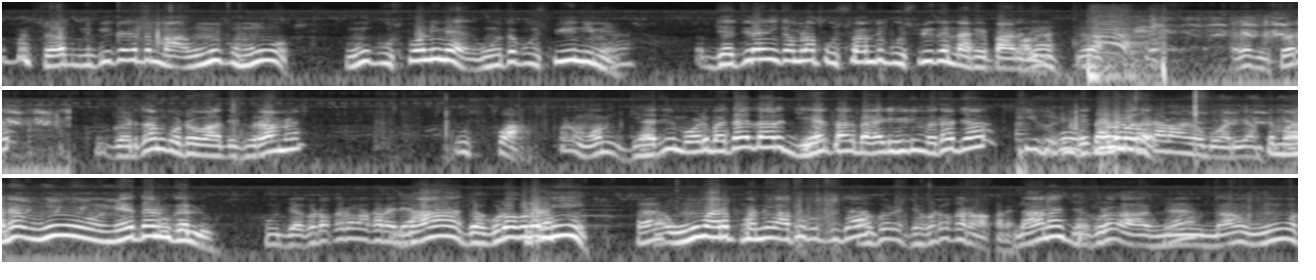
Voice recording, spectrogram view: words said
પણ સબ ઝૂકી તો હું હું હું પુષ્પો નહીં મેં. હું તો પૂછવી નહીં મેં. જતીરા ની કમળા પુષ્પામાંથી પૂછવી કરી નાખે પાડ દે અરે જતો રે ગરદામ કોટો વાળતી છોરા હમણાં. પુષ્પા. પણ આમ ઝેરની બોડી બતાવે તારે ઝેર તારે બાયડી હેડી બતાવ જા. બોડી આમ. મને હું મેં તને કરલું હું ઝઘડો કરવા કરે ના ઝઘડો કરો નહીં. હે? મારા ફોન વાતો કરતું જા. ઝઘડો કરવા કરે ના ના ઝઘડો હું ના હું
